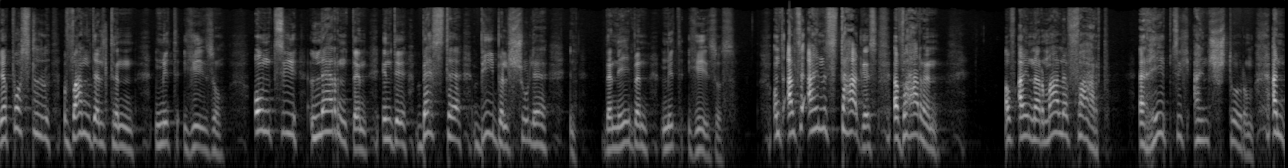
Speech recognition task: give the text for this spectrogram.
Die Apostel wandelten mit Jesu und sie lernten in der besten Bibelschule daneben mit Jesus. Und als sie eines Tages waren auf eine normale Fahrt, erhebt sich ein Sturm, ein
